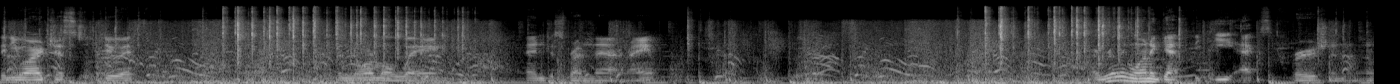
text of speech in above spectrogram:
than you are just to do it the normal way and just run that, right? I really want to get the EX version though,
